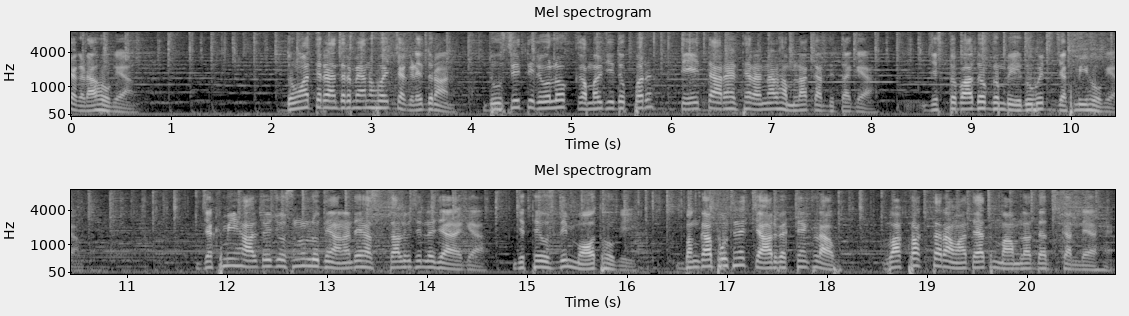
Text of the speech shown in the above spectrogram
ਝਗੜਾ ਹੋ ਗਿਆ। ਦੋਵਾਂ ਧਿਰਾਂ ਦਰਮਿਆਨ ਹੋਏ ਝਗੜੇ ਦੌਰਾਨ ਦੂਸਰੀ ਧਿਰ ਵੱਲੋਂ ਕਮਲਜੀਤ ਉੱਪਰ ਤੇਜ਼ ਧਾਰ ਹਥਿਆਰਾਂ ਨਾਲ ਹਮਲਾ ਕਰ ਦਿੱਤਾ ਗਿਆ, ਜਿਸ ਤੋਂ ਬਾਅਦ ਉਹ ਗੰਭੀਰ ਰੂਪ ਵਿੱਚ ਜ਼ਖਮੀ ਹੋ ਗਿਆ। ਜ਼ਖਮੀ ਹਾਲਤ ਵਿੱਚ ਉਸ ਨੂੰ ਲੁਧਿਆਣਾ ਦੇ ਹਸਪਤਾਲ ਵਿੱਚ ਲਿਜਾਇਆ ਗਿਆ, ਜਿੱਥੇ ਉਸ ਦੀ ਮੌਤ ਹੋ ਗਈ। ਬੰਗਾ ਪੁਲਿਸ ਨੇ ਚਾਰ ਵਿਅਕਤੀਆਂ ਖਿਲਾਫ ਵੱਖ-ਵੱਖ ਧਾਰਾਵਾਂ ਤਹਿਤ ਮਾਮਲਾ ਦਰਜ ਕਰ ਲਿਆ ਹੈ।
